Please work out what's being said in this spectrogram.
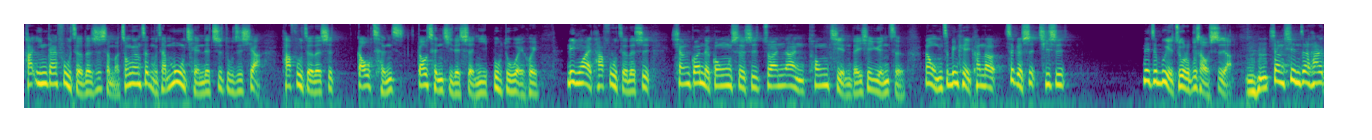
它应该负责的是什么？中央政府在目前的制度之下，它负责的是高层高层级的审议，部都委会。另外，它负责的是相关的公共设施专案通检的一些原则。那我们这边可以看到，这个是其实内政部也做了不少事啊。嗯哼，像现在它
